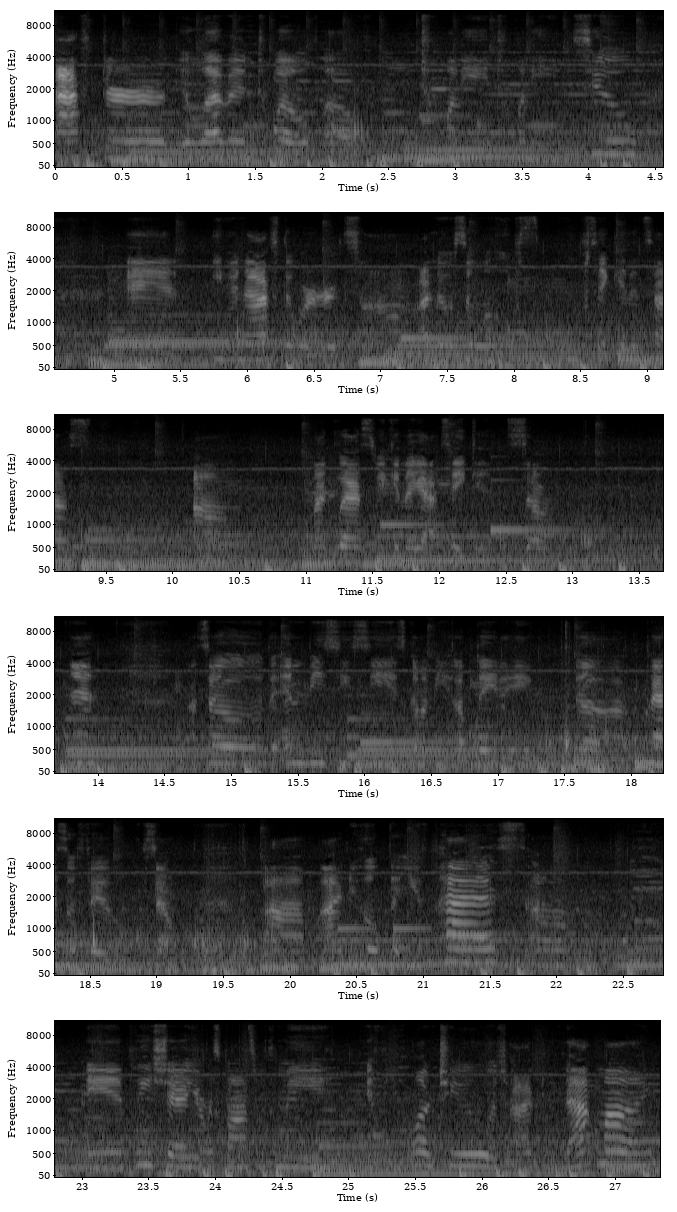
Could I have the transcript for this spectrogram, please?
after 11, 12 of 2022, and even afterwards. Um, I know someone who's, who's taken the test um, like last week and they got taken. So, yeah. So the NBCC is going to be updating the pass or fail. So um, I do hope that you've passed. Um, and please share your response with me if you want to, which I do not mind.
